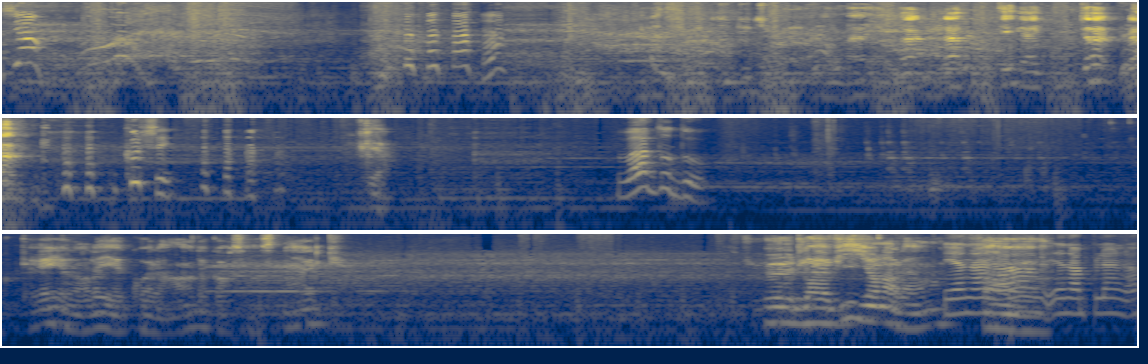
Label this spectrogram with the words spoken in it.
Attention Là, là, là, là, là. Couché. Va dodo. Ok, alors là, il y a quoi là hein D'accord, c'est un snack. Si tu veux de la vie, il y en a là. hein. Il y en a Enfin, là, euh, il y en a plein là.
